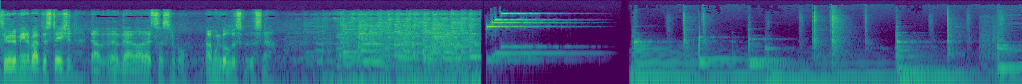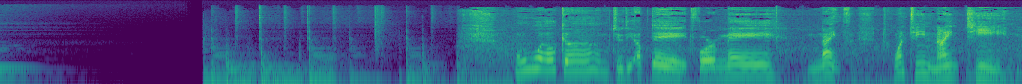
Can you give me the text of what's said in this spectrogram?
See what I mean about this station? Now that's listenable. I'm going to go listen to this now. Welcome to the update for May 9th, 2019.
